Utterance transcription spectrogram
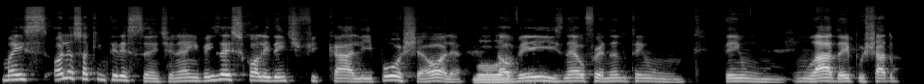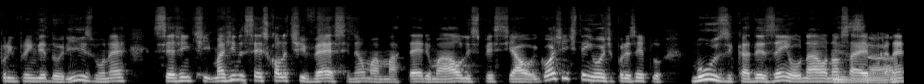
Mas olha só que interessante, né? Em vez da escola identificar ali, poxa, olha, Boa. talvez né, o Fernando tem um, tem um, um lado aí puxado para o empreendedorismo, né? Se a gente imagina se a escola tivesse né, uma matéria, uma aula especial, igual a gente tem hoje, por exemplo, música, desenho, ou na nossa Exato. época, né?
